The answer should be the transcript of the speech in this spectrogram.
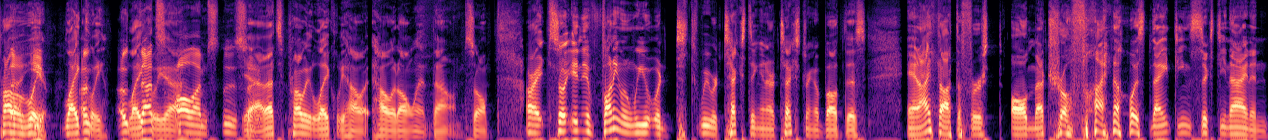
probably, likely, Uh, uh, likely. that's yeah. all I'm uh, saying. Yeah, that's probably likely how it how it all went down. So, all right. So, it, it funny when we were t- we were texting in our text string about this, and I thought the first All Metro final was 1969, and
